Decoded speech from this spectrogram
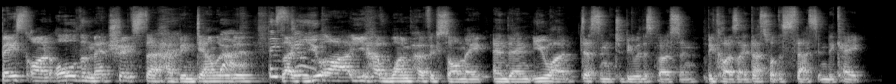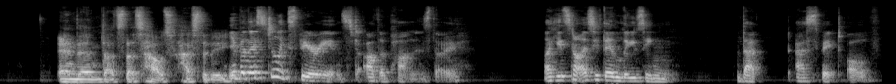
based on all the metrics that have been downloaded, like you are you have one perfect soulmate, and then you are destined to be with this person because like that's what the stats indicate, and then that's that's how it has to be. Yeah, but they still experienced other partners though. Like it's not as if they're losing that aspect of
